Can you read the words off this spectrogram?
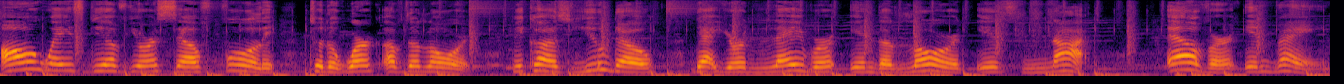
Always give yourself fully to the work of the Lord, because you know that your labor in the Lord is not ever in vain.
